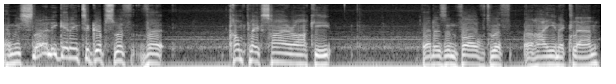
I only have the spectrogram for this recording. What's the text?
And we're slowly getting to grips with the complex hierarchy that is involved with a hyena clan.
